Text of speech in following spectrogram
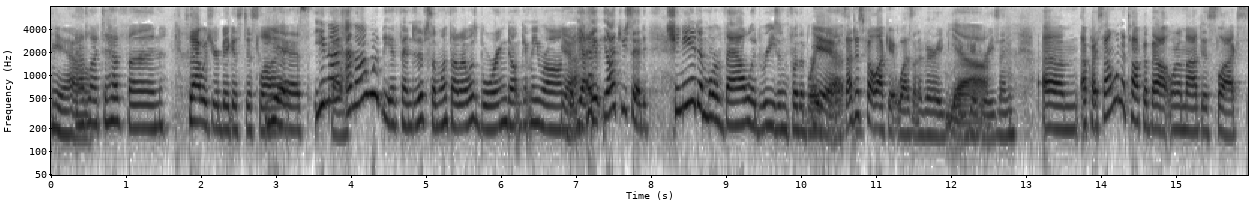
Yeah. I'd like to have fun." so that was your biggest dislike. yes, you know, Okay. and I would be offended if someone thought I was boring. Don't get me wrong, Yeah. but Yeah. it, like you said, she needed a more valid reason for the breakup. Yes, I just felt like it wasn't a very Yeah. good reason. Um, okay, so I want to talk about one of my dislikes,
